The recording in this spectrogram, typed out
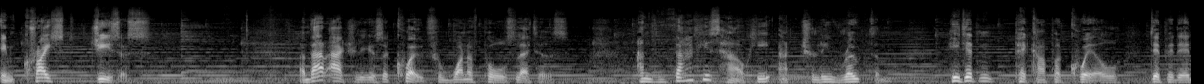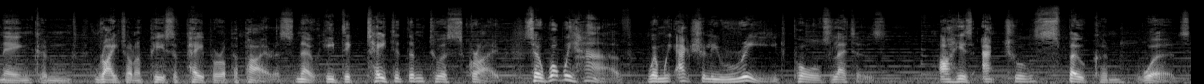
in Christ Jesus. And that actually is a quote from one of Paul's letters. And that is how he actually wrote them. He didn't pick up a quill, dip it in ink, and write on a piece of paper or papyrus. No, he dictated them to a scribe. So, what we have when we actually read Paul's letters are his actual spoken words,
